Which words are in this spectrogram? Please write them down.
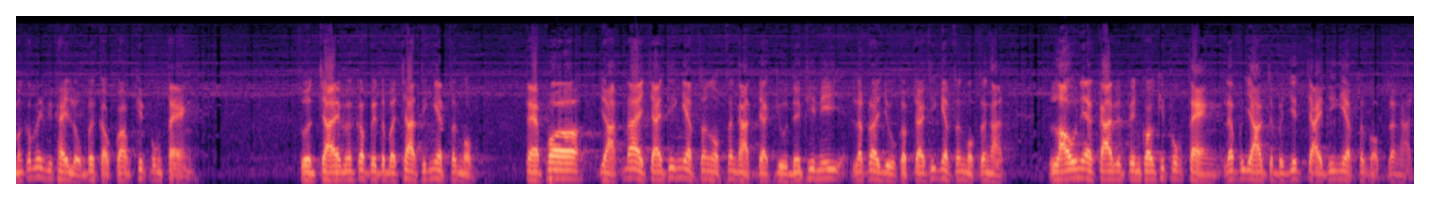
มันก็ไม่มีใครหลงไปกับความคิดปรุงแต่ง ส่วนใจมันก็เป็นธรรมชาติที่เงียบสงบ แต่พออยากได้ใจที่เงียบสงบสงัดอยากอยู่ในที่นี้ แล้วก็อยู่กับใจที่เงียบสงบสงัด เราเนี่ยกลายเป็นเป็นความคิดปรุงแต่ง แล้วพยายามจะไปยึดใจที่เงียบสงบสงัด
